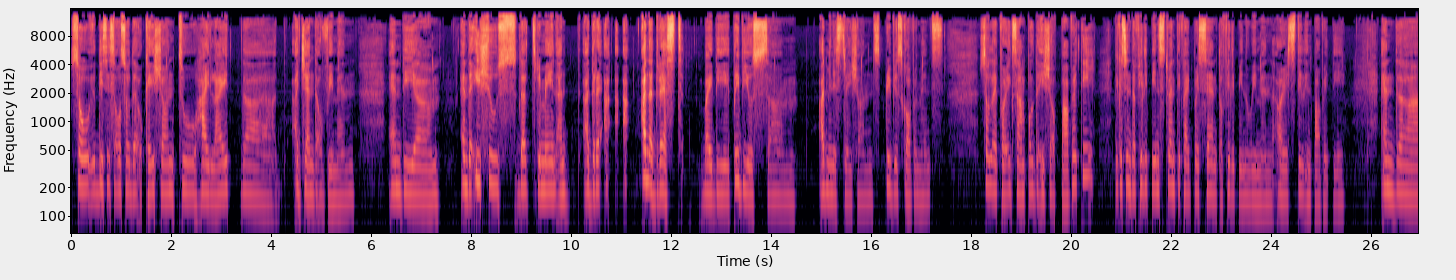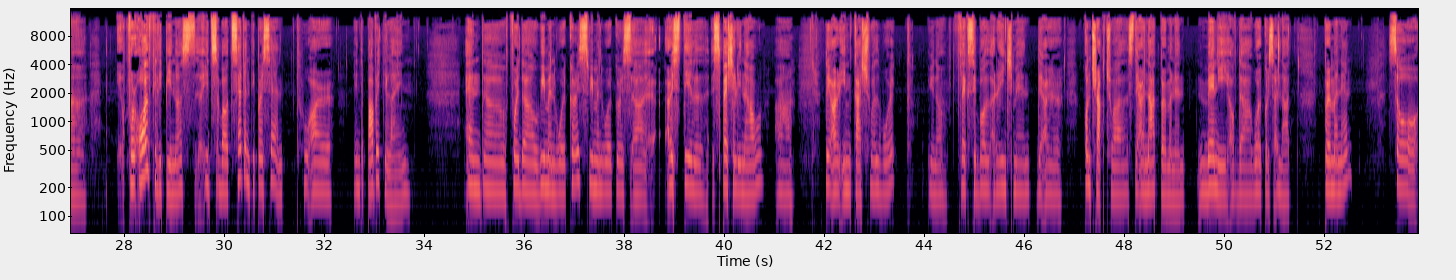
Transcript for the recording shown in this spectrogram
So this is also the occasion to highlight the agenda of women and the um, and the issues that remain un- adre- unaddressed by the previous um, administrations, previous governments. So, like for example, the issue of poverty, because in the Philippines, 25% of Filipino women are still in poverty. And uh, for all Filipinos, it's about 70% who are in the poverty line. And uh, for the women workers, women workers uh, are still, especially now, uh, they are in casual work, you know, flexible arrangement. They are contractuals. They are not permanent. Many of the workers are not permanent. So,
